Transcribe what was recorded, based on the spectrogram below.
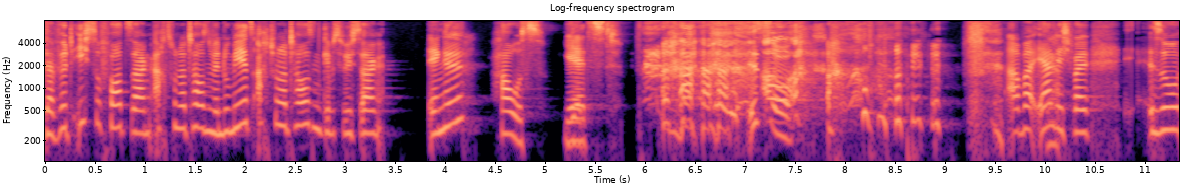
da würde ich sofort sagen, 800.000. Wenn du mir jetzt 800.000 gibst, würde ich sagen, Engel, Haus, jetzt. Ist so. Aber ehrlich, weil so,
